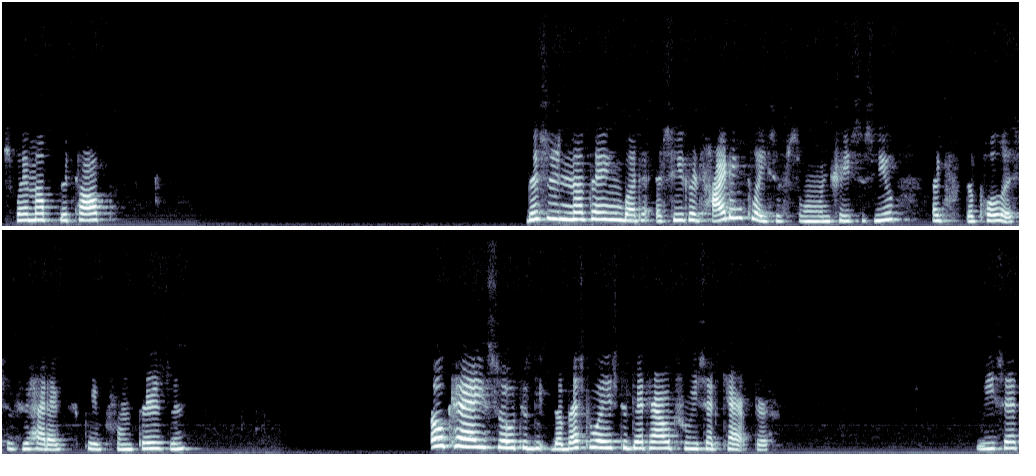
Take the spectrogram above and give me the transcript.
Swim up the top. This is nothing but a secret hiding place if someone chases you, like the police if you had escaped from prison. Okay, so to the best way is to get out, reset character. Reset.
